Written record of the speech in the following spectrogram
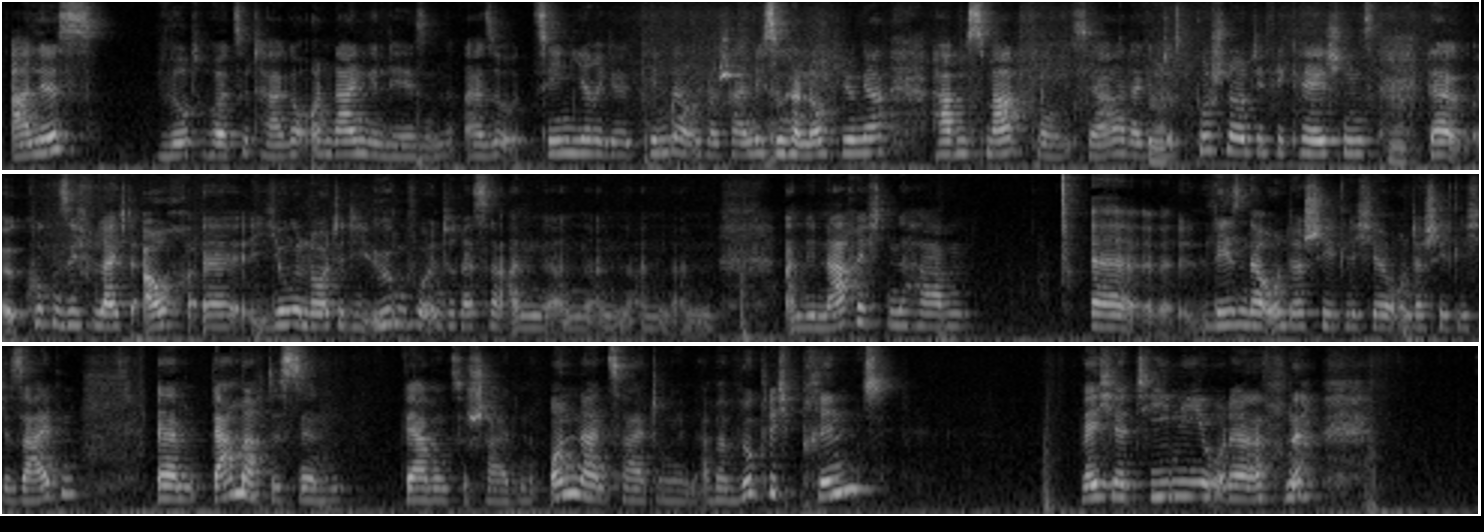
alles wird heutzutage online gelesen. Also zehnjährige Kinder und wahrscheinlich sogar noch jünger haben Smartphones. Ja, da gibt Ja. es Push-Notifications. Da äh, gucken sich vielleicht auch äh, junge Leute, die irgendwo Interesse an, an, an, an, an, den Nachrichten haben, äh, lesen da unterschiedliche, unterschiedliche Seiten. Ähm, da macht es Sinn, Werbung zu schalten. Online-Zeitungen, aber wirklich Print. Welcher Teenie oder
